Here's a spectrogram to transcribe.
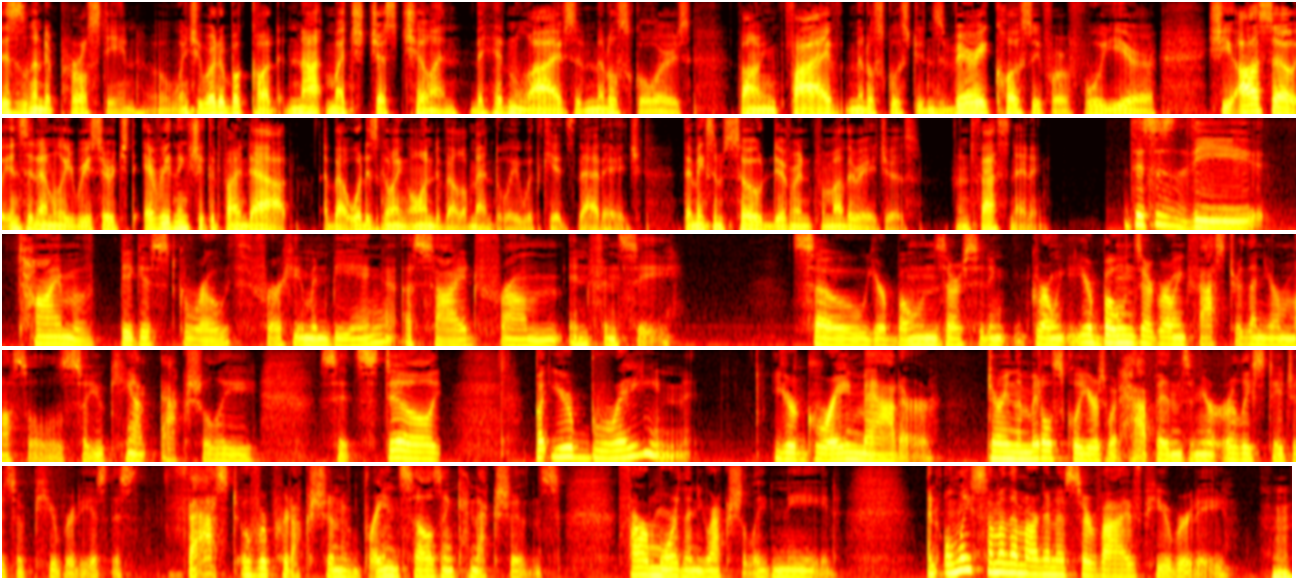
This is Linda Perlstein. When she wrote a book called Not Much Just Chillin' The Hidden Lives of Middle Schoolers, following five middle school students very closely for a full year, she also incidentally researched everything she could find out about what is going on developmentally with kids that age that makes them so different from other ages and fascinating. This is the time of biggest growth for a human being aside from infancy. So your bones are sitting growing your bones are growing faster than your muscles, so you can't actually sit still. But your brain, your gray matter, during the middle school years, what happens in your early stages of puberty is this vast overproduction of brain cells and connections, far more than you actually need. And only some of them are going to survive puberty. Hmm.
